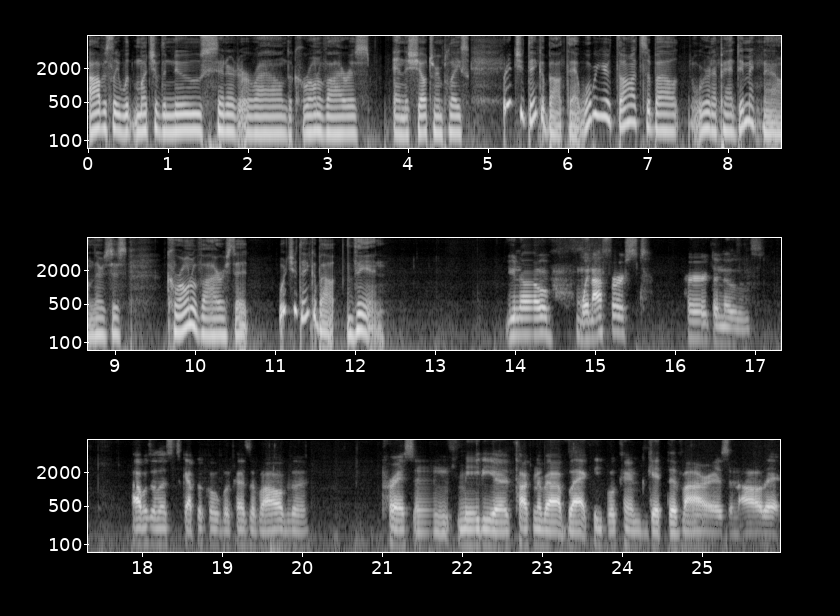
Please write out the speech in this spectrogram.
obviously, with much of the news centered around the coronavirus and the shelter in place. What did you think about that? What were your thoughts about we're in a pandemic now and there's this coronavirus that what did you think about then? You know, when I first heard the news, I was a little skeptical because of all the press and media talking about black people can get the virus and all that.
